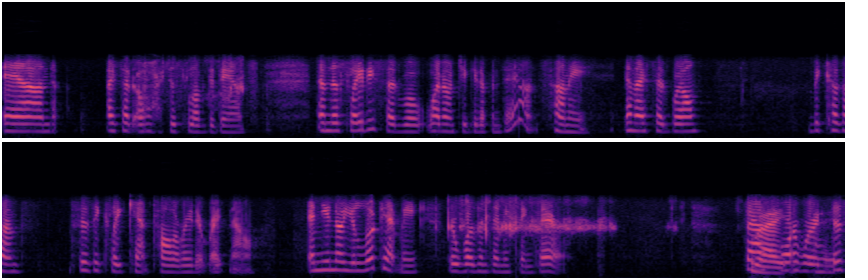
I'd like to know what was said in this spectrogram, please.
and I said, "Oh, I just love to dance." And this lady said, "Well, why don't you get up and dance, honey?" And I said, "Well, because I'm physically can't tolerate it right now." And you know, you look at me, there wasn't anything there. Fast right, forward, right. this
